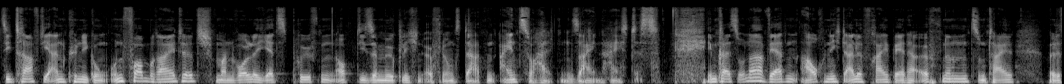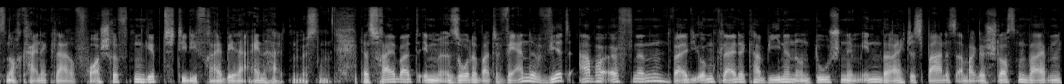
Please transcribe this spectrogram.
Sie traf die Ankündigung unvorbereitet. Man wolle jetzt prüfen, ob diese möglichen Öffnungsdaten einzuhalten seien, heißt es. Im Kreis Unna werden auch nicht alle Freibäder Freibäder öffnen, zum Teil, weil es noch keine klare Vorschriften gibt, die die Freibäder einhalten müssen. Das Freibad im Solebad Werne wird aber öffnen, weil die Umkleidekabinen und Duschen im Innenbereich des Bades aber geschlossen bleiben,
